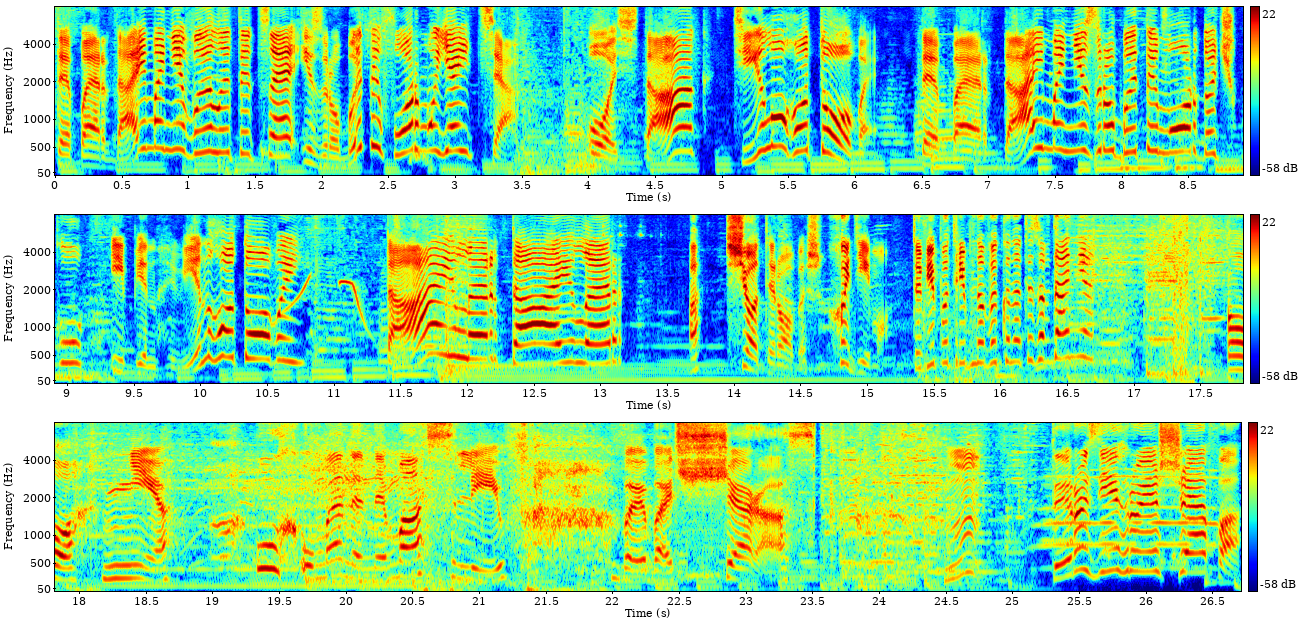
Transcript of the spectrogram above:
Тепер дай мені вилити це і зробити форму яйця. Ось так, тіло готове. Тепер дай мені зробити мордочку, і пінгвін готовий. Тайлер, Тайлер. А що ти робиш? Ходімо. Тобі потрібно виконати завдання. О, ні. Ух, у мене нема слів. Вибач ще раз. Ти розігруєш шефа,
